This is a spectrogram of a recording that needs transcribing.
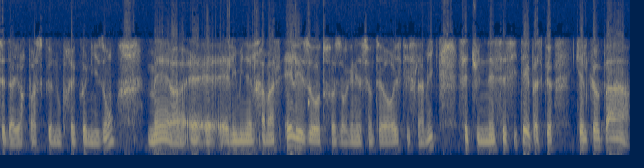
C'est d'ailleurs pas ce que nous préconisons, mais euh, éliminer le Hamas et les autres organisations terroristes islamiques, c'est une nécessité parce que quelque part,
